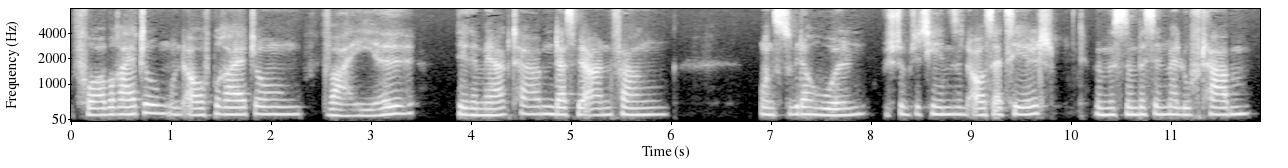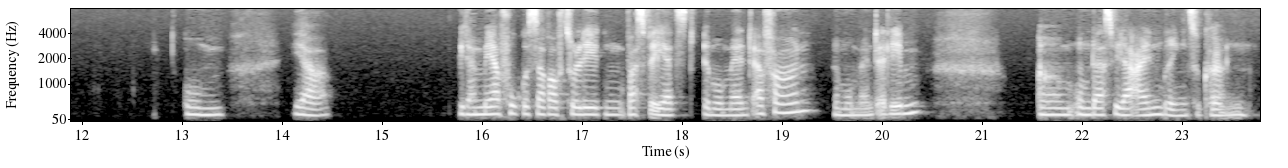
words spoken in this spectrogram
Vorbereitung und Aufbereitung, weil wir gemerkt haben, dass wir anfangen, uns zu wiederholen. Bestimmte Themen sind auserzählt. Wir müssen ein bisschen mehr Luft haben, um ja wieder mehr Fokus darauf zu legen, was wir jetzt im Moment erfahren, im Moment erleben, ähm, um das wieder einbringen zu können.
